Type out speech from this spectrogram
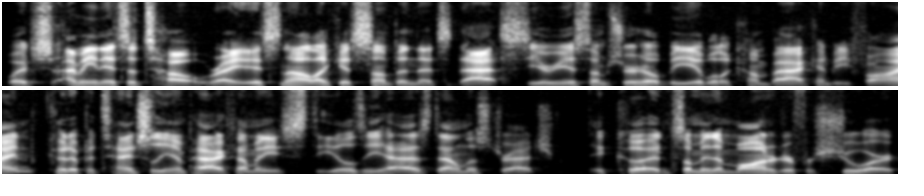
Which I mean, it's a toe, right? It's not like it's something that's that serious. I'm sure he'll be able to come back and be fine. Could it potentially impact how many steals he has down the stretch? It could. Something to monitor for sure.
